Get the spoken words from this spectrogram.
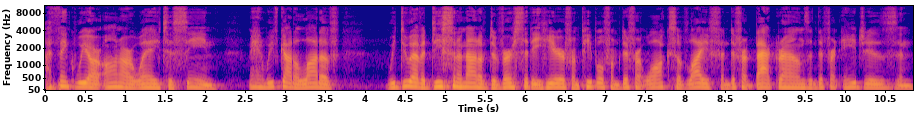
I think we are on our way to seeing, man, we've got a lot of we do have a decent amount of diversity here from people from different walks of life and different backgrounds and different ages and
